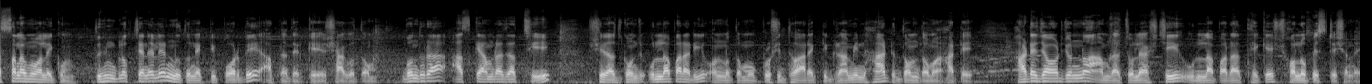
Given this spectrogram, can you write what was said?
আসসালামু আলাইকুম। তুহিন ব্লগ চ্যানেলের নতুন একটি পর্বে আপনাদেরকে স্বাগতম। বন্ধুরা, আজকে আমরা যাচ্ছি সিরাজগঞ্জ উল্লাপাড়ারই অন্যতম প্রসিদ্ধ আরেকটি গ্রামীণ হাট, দমদমা হাটে। হাটে যাওয়ার জন্য আমরা চলে আসছি উল্লাপাড়া থেকে সলপ স্টেশনে।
